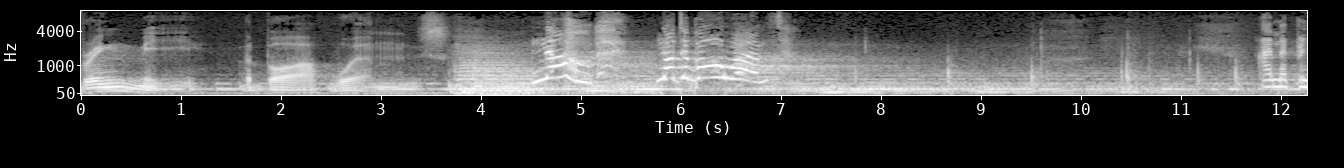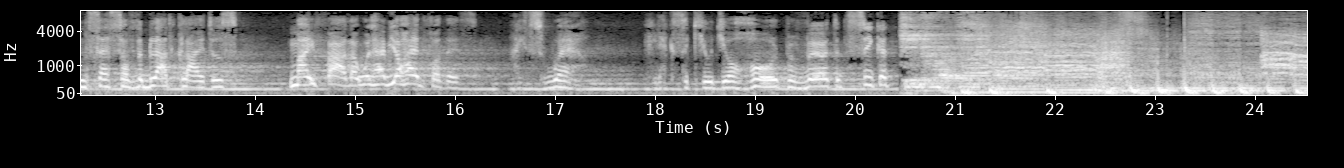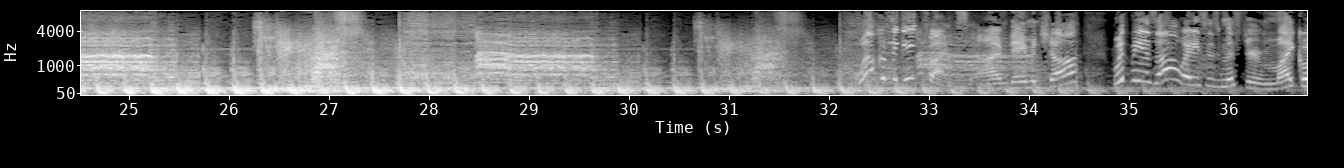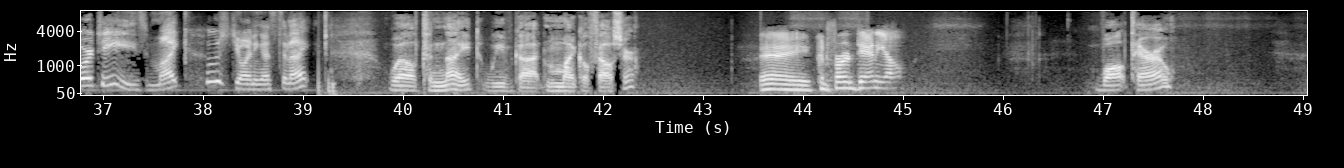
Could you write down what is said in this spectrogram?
Bring me the boar worms. No! Not the boar worms! I'm a princess of the blood, Klytus. My father will have your head for this. I swear. He'll execute your whole perverted secret. Mr. Mike Ortiz. Mike, who's joining us tonight? Well, tonight we've got Michael Felsher, Hey, confirmed Danielle. Walt Taro,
